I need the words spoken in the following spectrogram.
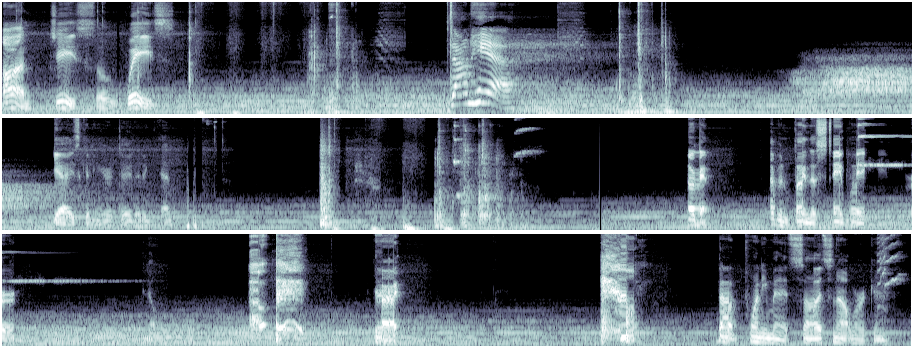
On. Jeez Louise. Down here! Yeah, he's getting irritated again. Okay. I've been playing the same way for, you know, about 20 minutes, so it's not working.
